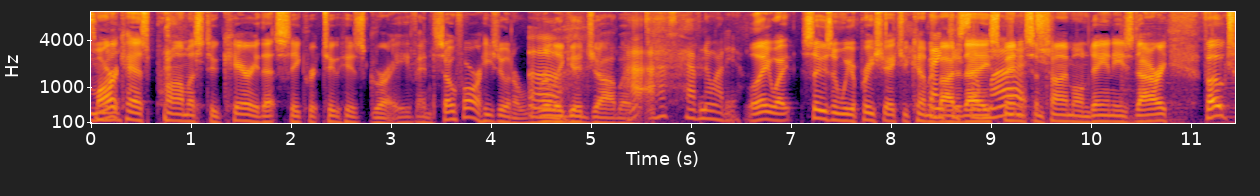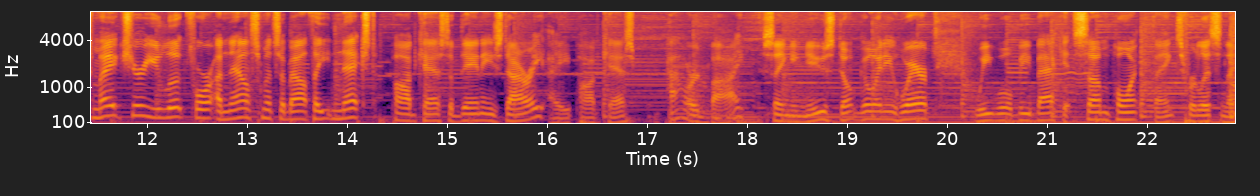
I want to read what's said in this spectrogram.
Mark me. has promised to carry that secret to his grave, and so far he's doing a really good job of it. I, I have no idea. Well, anyway, Susan, we appreciate you coming Thank by you so today, spending some time on Danny's Diary. Folks, make sure you look for announcements about the next podcast of Danny's Diary, a podcast powered by Singing News. Don't go anywhere. We will be back at some point. Thanks for listening.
